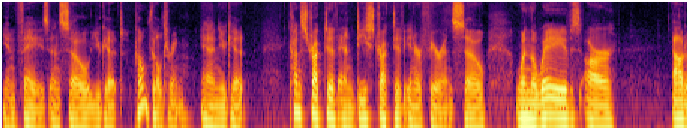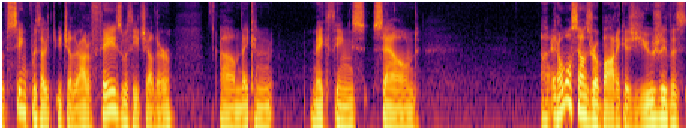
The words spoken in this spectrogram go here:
in phase. And so you get comb filtering and you get constructive and destructive interference. So when the waves are out of sync with each other, out of phase with each other, um, they can make things sound. Uh, it almost sounds robotic, is usually the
